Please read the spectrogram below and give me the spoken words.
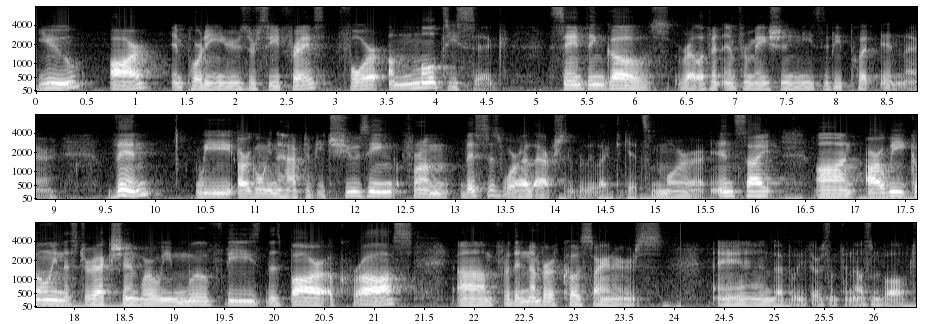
you are importing your user seed phrase for a multi-sig. Same thing goes. Relevant information needs to be put in there. Then we are going to have to be choosing from, this is where I'd actually really like to get some more insight on, are we going this direction where we move these this bar across um, for the number of cosigners? And I believe there was something else involved.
